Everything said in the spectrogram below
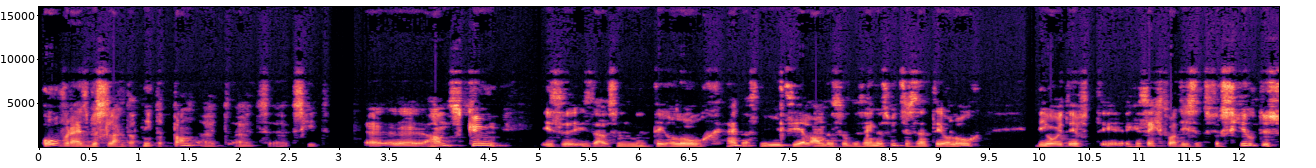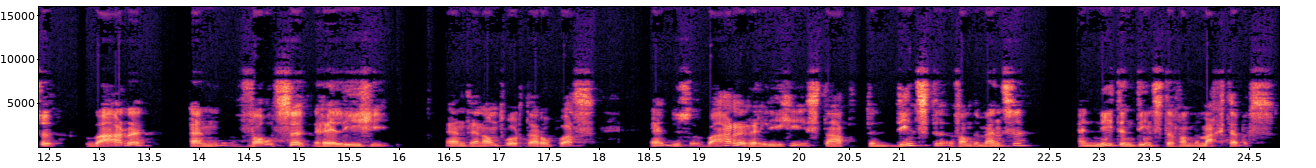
overheidsbeslag dat niet de pan uitschiet. Uit, uh, uh, Hans Kung is, is, dat is een theoloog. Hè? Dat is nu iets heel anders. Er zijn een Zwitserse theoloog die ooit heeft gezegd: wat is het verschil tussen ware en valse religie? En zijn antwoord daarop was: dus ware religie staat ten dienste van de mensen en niet ten dienste van de machthebbers.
